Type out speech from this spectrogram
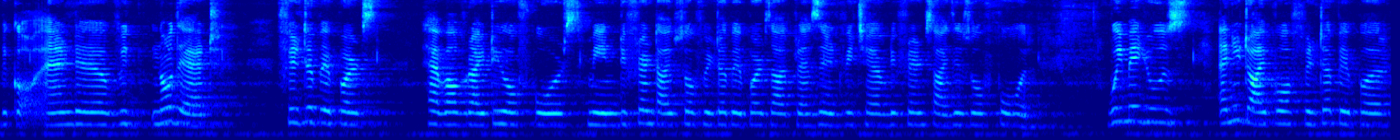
Because and uh, we know that filter papers have a variety of pores. Mean different types of filter papers are present which have different sizes of pore. We may use any type of filter paper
